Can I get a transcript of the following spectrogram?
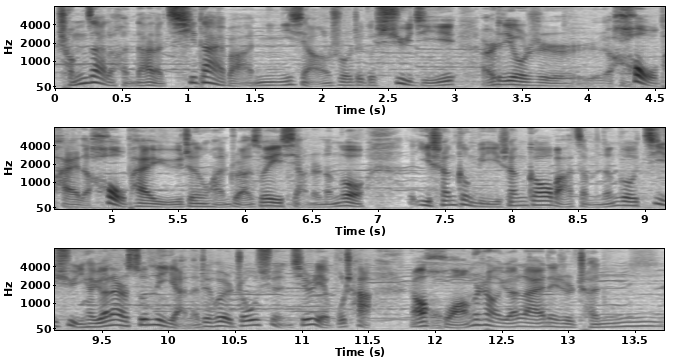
承载了很大的期待吧。你你想说这个续集，而且又是后拍的，后拍于《甄嬛传》，所以想着能够一山更比一山高吧？怎么能够继续？你看原来是孙俪演的，这回是周迅，其实也不差。然后皇上原来那是陈。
